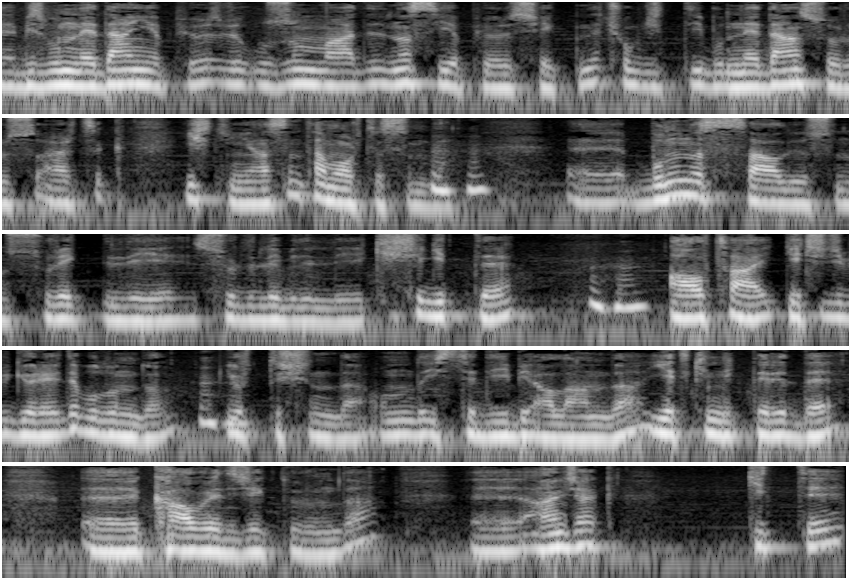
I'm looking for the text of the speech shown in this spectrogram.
e, biz bunu neden yapıyoruz ve uzun vadede nasıl yapıyoruz şeklinde çok ciddi bu neden sorusu artık iş dünyasının tam ortasında. Hı hı. E, bunu nasıl sağlıyorsunuz? Sürekliliği, sürdürülebilirliği. Kişi gitti. Hı hı. 6 ay geçici bir görevde bulundu hı hı. yurt dışında. Onun da istediği bir alanda. Yetkinlikleri de e, cover edecek durumda. E, ancak gitti.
